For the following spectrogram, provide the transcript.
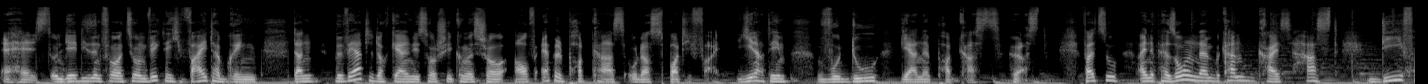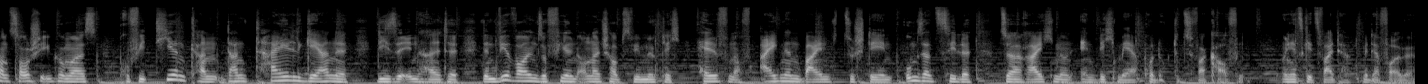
erhältst und dir diese Informationen wirklich weiterbringen, dann bewerte doch gerne die Social E-Commerce Show auf Apple Podcasts oder Spotify, je nachdem, wo du gerne Podcasts hörst. Falls du eine Person in deinem Bekanntenkreis hast, die von Social E-Commerce profitieren kann, dann teile gerne diese Inhalte, denn wir wollen so vielen Online-Shops wie möglich helfen, auf eigenen Beinen zu stehen, Umsatzziele zu erreichen und endlich mehr Produkte zu verkaufen. Und jetzt geht's weiter mit der Folge.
